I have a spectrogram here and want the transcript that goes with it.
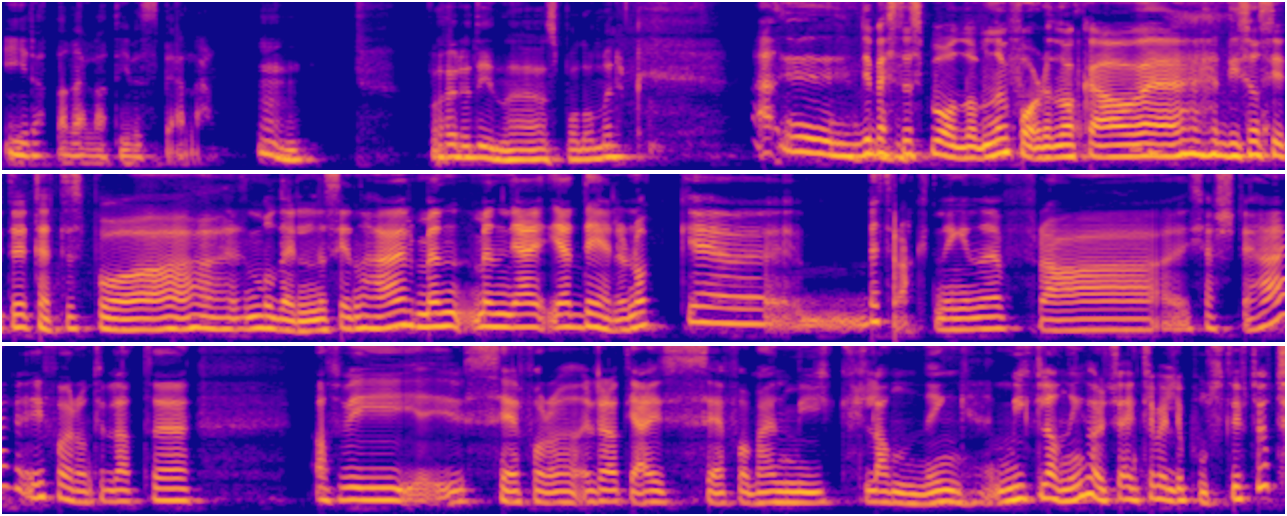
i dette relative spillet. Mm. Få høre dine spådommer. Eh, de beste spådommene får du nok av eh, de som sitter tettest på eh, modellene sine her. Men, men jeg, jeg, deler nok betraktningene fra Kjersti her, i forhold til at at for at jeg ser for meg en myk landing. Myk landing høres jo egentlig veldig positivt ut.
